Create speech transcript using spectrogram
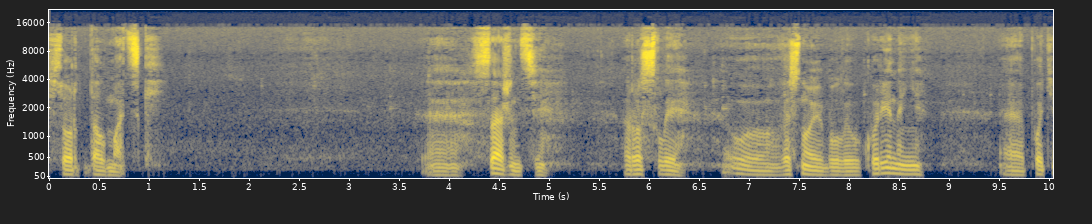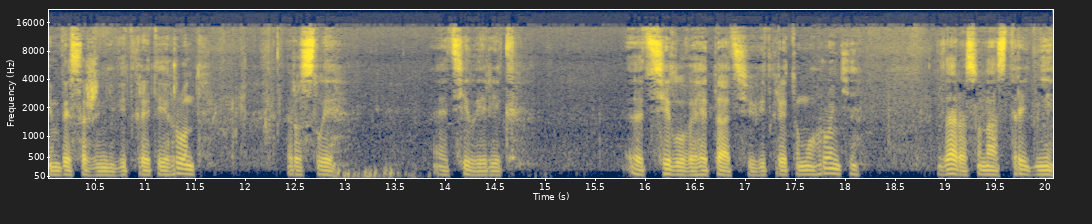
сорт Далмацький. Е, Саджанці росли весною були укорінені, е, потім висаджені в відкритий ґрунт, росли е, цілий рік, цілу вегетацію в відкритому ґрунті. Зараз у нас три дні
